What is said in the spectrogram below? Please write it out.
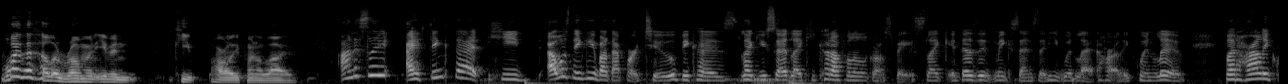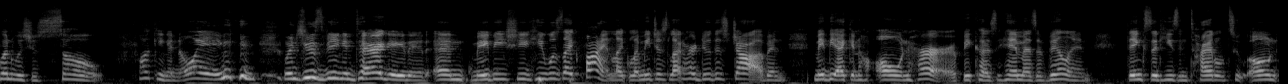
why the hell would Roman even keep Harley Quinn alive? Honestly, I think that he. I was thinking about that part too because, like you said, like he cut off a little girl's face. Like it doesn't make sense that he would let Harley Quinn live. But Harley Quinn was just so fucking annoying when she was being interrogated, and maybe she he was like, fine, like let me just let her do this job, and maybe I can own her because him as a villain thinks that he's entitled to own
